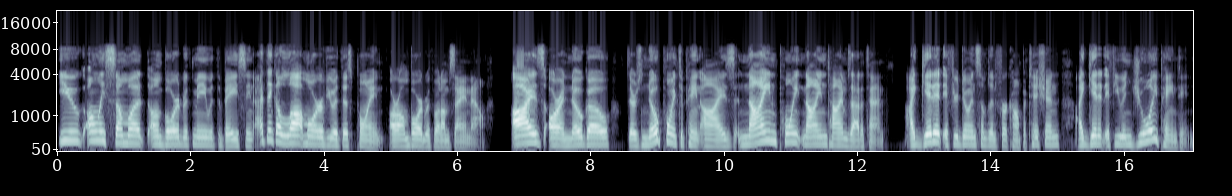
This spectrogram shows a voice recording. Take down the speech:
You only somewhat on board with me with the basing. I think a lot more of you at this point are on board with what I'm saying now. Eyes are a no go. There's no point to paint eyes 9.9 times out of 10. I get it if you're doing something for a competition. I get it if you enjoy painting.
